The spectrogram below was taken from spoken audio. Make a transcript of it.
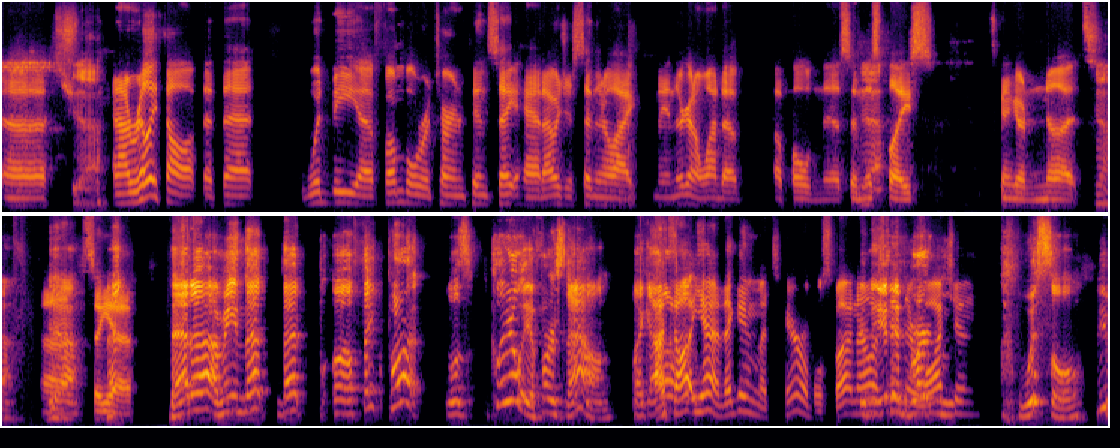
Uh, yeah. And I really thought that that would be a fumble return Penn State had. I was just sitting there like, man, they're going to wind up upholding this, and yeah. this place it's going to go nuts. Yeah. Uh, yeah. So yeah. That, that uh, I mean that that uh, fake punt was clearly a first down. Like I, I thought, yeah, that gave him a terrible spot. And I was sitting there watching whistle. You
